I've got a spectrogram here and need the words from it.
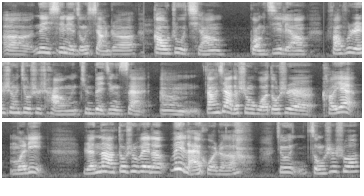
呃内心里总想着高筑墙、广积粮。仿佛人生就是场军备竞赛，嗯，当下的生活都是考验磨砺，人呢都是为了未来活着的，就总是说，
